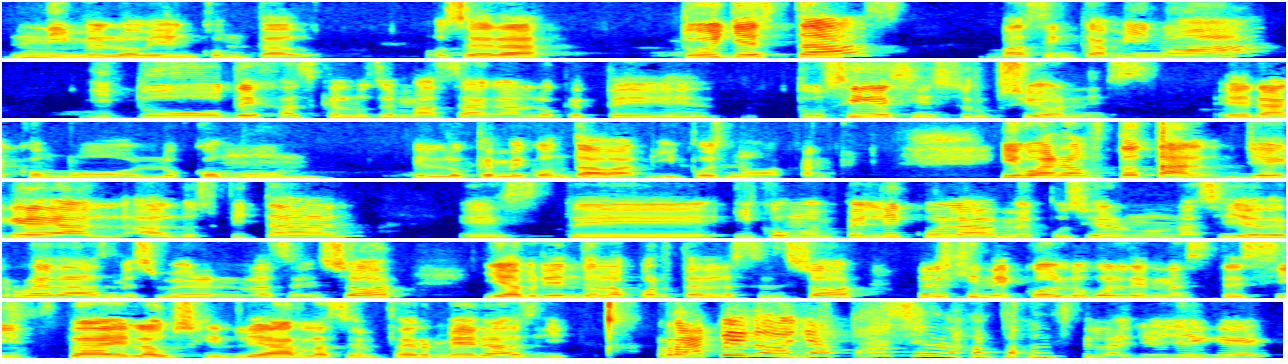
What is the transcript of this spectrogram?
ni me lo habían contado. O sea, era, tú ya estás, vas en camino a, y tú dejas que los demás hagan lo que te, tú sigues instrucciones. Era como lo común en lo que me contaban, y pues no, acá no. Y bueno, total, llegué al, al hospital, este, y como en película, me pusieron una silla de ruedas, me subieron el ascensor y abriendo la puerta del ascensor, el ginecólogo, el anestesista, el auxiliar, las enfermeras y rápido, ya pásenla, pásenla. Yo llegué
